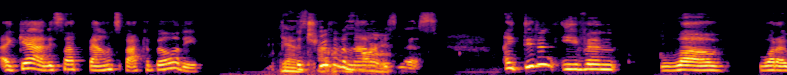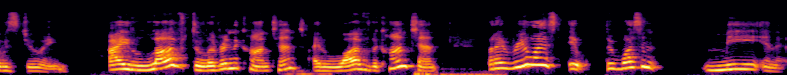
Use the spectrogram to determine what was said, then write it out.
again is that bounce back ability. Yes the truth of the matter is this. I didn't even love what i was doing. I loved delivering the content. I love the content but i realized it there wasn't me in it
